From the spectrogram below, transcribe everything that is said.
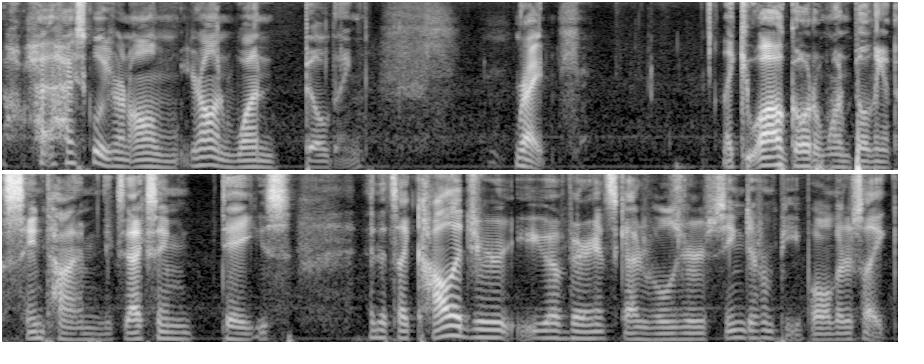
high school you're on all you're all in one building. Right. Like you all go to one building at the same time, the exact same days and it's like college you're you have variant schedules you're seeing different people there's like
